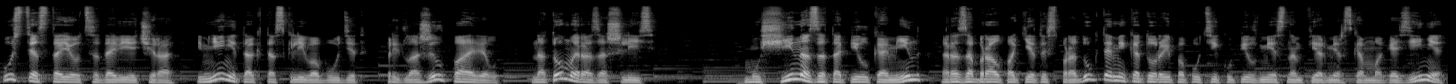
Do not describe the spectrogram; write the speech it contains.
«Пусть остается до вечера, и мне не так тоскливо будет», – предложил Павел. На то мы разошлись. Мужчина затопил камин, разобрал пакеты с продуктами, которые по пути купил в местном фермерском магазине,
